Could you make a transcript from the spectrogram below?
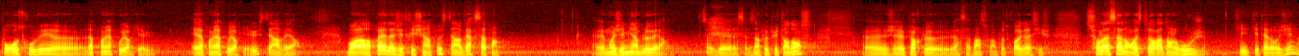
pour retrouver la première couleur qu'il y a eu. Et la première couleur qu'il y a eu, c'était un vert. Bon, alors après, là, j'ai triché un peu, c'était un vert sapin. Euh, moi, j'ai mis un bleu vert. ça faisait, ça faisait un peu plus tendance. Euh, J'avais peur que le verre sapin soit un peu trop agressif. Sur la salle, on restera dans le rouge qui, qui était à l'origine,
